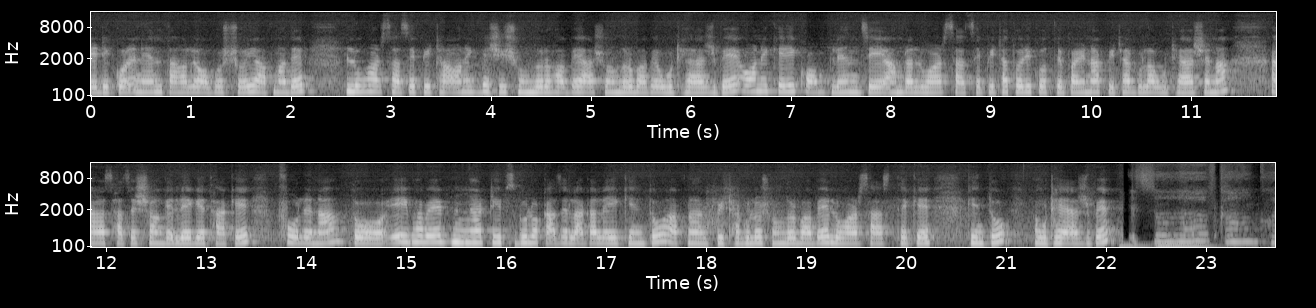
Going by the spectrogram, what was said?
রেডি করে নেন, তাহলে অবশ্যই আপনাদের লোহার সাজে পিঠা অনেক বেশি সুন্দর হবে আর সুন্দরভাবে উঠে আসবে। অনেকেরই কমপ্লেন যে আমরা লোহার সাজে পিঠা তৈরি করতে পারি না, পিঠাগুলো উঠে আসে না সাজের সঙ্গে লেগে থাকে, ফোলে না। তো এইভাবে টিপসগুলো কাজে লাগালেই কিন্তু আপনার পিঠাগুলো সুন্দরভাবে লোহার সাজ থেকে কিন্তু উঠে আসবে। It's a love conquest.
